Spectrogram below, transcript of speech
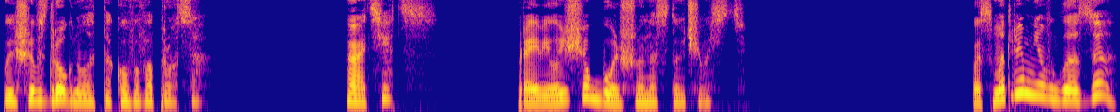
Пыши вздрогнул от такого вопроса. А отец проявил еще большую настойчивость. «Посмотри мне в глаза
